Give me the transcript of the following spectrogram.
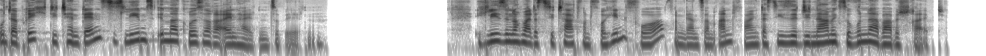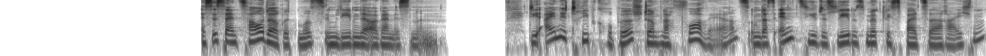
unterbricht die Tendenz des Lebens, immer größere Einheiten zu bilden. Ich lese nochmal das Zitat von vorhin vor, von ganz am Anfang, das diese Dynamik so wunderbar beschreibt. Es ist ein Zauderrhythmus im Leben der Organismen. Die eine Triebgruppe stürmt nach vorwärts, um das Endziel des Lebens möglichst bald zu erreichen.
